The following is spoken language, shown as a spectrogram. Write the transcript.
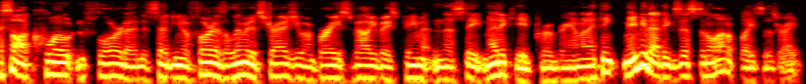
I saw a quote in Florida and it said, you know, Florida has a limited strategy to embrace value based payment in the state Medicaid program. And I think maybe that exists in a lot of places, right?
